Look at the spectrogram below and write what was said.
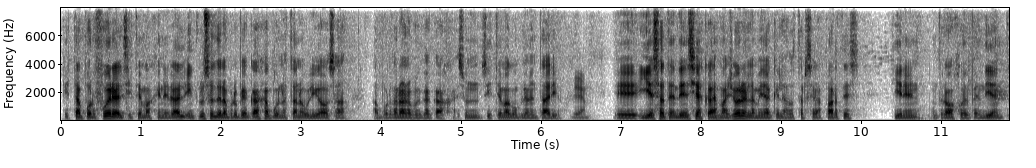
que está por fuera del sistema general, incluso el de la propia caja, porque no están obligados a aportar a la propia caja. Es un sistema complementario. Bien. Eh, y esa tendencia es cada vez mayor en la medida que las dos terceras partes tienen un trabajo dependiente.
